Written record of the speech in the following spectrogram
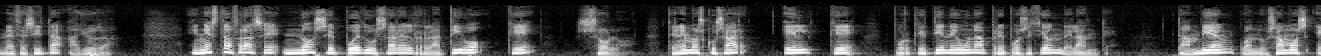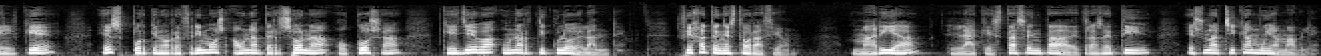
necesita ayuda. En esta frase no se puede usar el relativo que solo. Tenemos que usar el que, porque tiene una preposición delante. También cuando usamos el que es porque nos referimos a una persona o cosa que lleva un artículo delante. Fíjate en esta oración. María, la que está sentada detrás de ti, es una chica muy amable.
